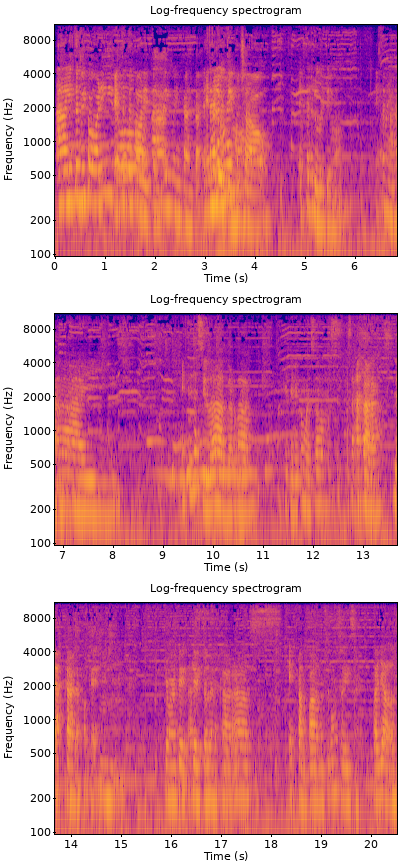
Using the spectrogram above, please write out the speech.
Ay, este es mi favorito. Este es tu favorito. Ay, me encanta. Este, Este es lo el hemos último. escuchado. Este es el último. Este me encanta. Ay. Esta es la ciudad, ¿verdad? Que tiene como esos, esas Ajá. caras. Las caras, ok. Qué bueno que, que he visto las caras estampadas, no sé cómo se dice. Talladas.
